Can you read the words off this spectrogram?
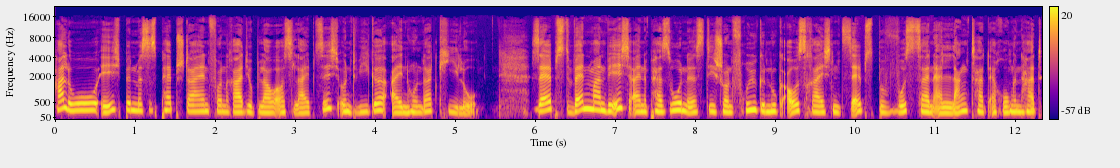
Hallo, ich bin Mrs. Pepstein von Radio Blau aus Leipzig und wiege 100 Kilo. Selbst wenn man wie ich eine Person ist, die schon früh genug ausreichend Selbstbewusstsein erlangt hat, errungen hat,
